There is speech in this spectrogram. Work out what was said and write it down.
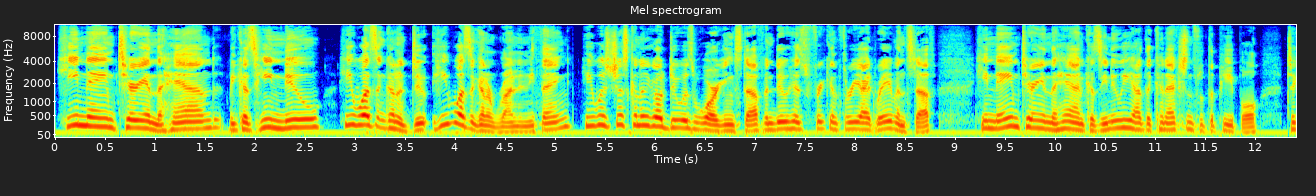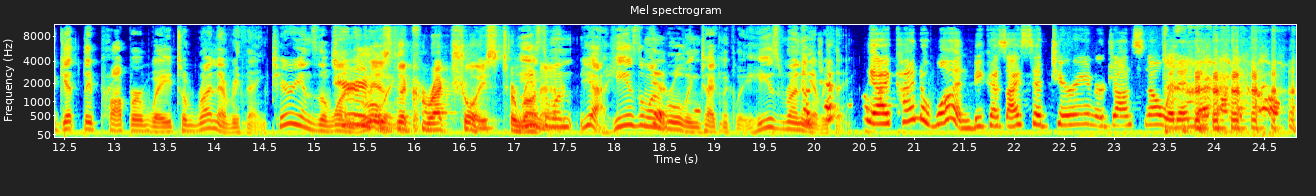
he named Tyrion the Hand because he knew he wasn't gonna do. He wasn't gonna run anything. He was just gonna go do his warging stuff and do his freaking three-eyed raven stuff. He named Tyrion the Hand because he knew he had the connections with the people to get the proper way to run everything. Tyrion's the one Tyrion ruling. is the correct choice to He's run the one. Yeah, he is the one Yeah. ruling technically. He's running So everything. technically, I kind of won because I said Tyrion or Jon Snow would end up on the show.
